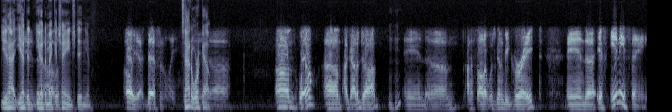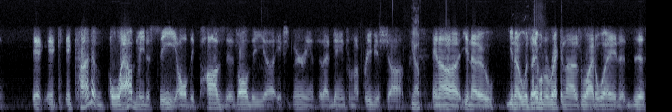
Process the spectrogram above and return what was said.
you had you had to you had to uh, make I a change, didn't you? Oh yeah, definitely. So how'd it work And, out? Uh, um, well, um, I got a job, Mhm. and um, I thought it was going to be great. And uh, if anything, it, it it kind of allowed me to see all the positives, all the uh, experience that I'd gained from my previous job. Yep. And uh, you know, you know, was able to recognize right away that this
